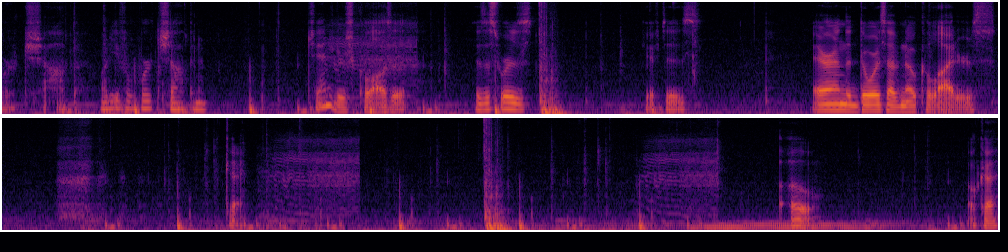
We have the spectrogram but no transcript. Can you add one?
Workshop. Why do you have a workshop in a janitor's closet? Is this where his gift is? Aaron, the doors have no colliders. okay. Oh. Okay.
